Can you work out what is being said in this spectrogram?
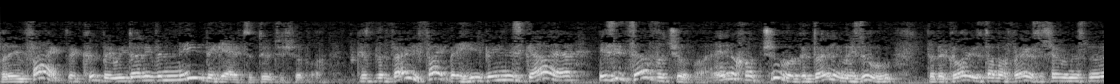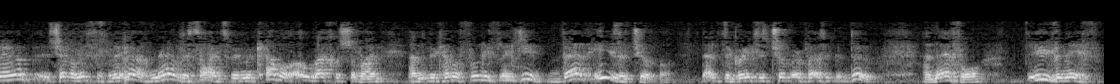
but in fact, it could be we don't even need the ger to do teshuva. Because the very fact that he's being this guy is itself a tshuva. Enachot tshuva, gedolim mizu, that the guy who's done affairs to Sheva Mitzvah now decides to be Mekabel Ol Machal Shemaim and to become a fully fledged Yid. That is a tshuva. That's the greatest tshuva a person could do. And therefore, even if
